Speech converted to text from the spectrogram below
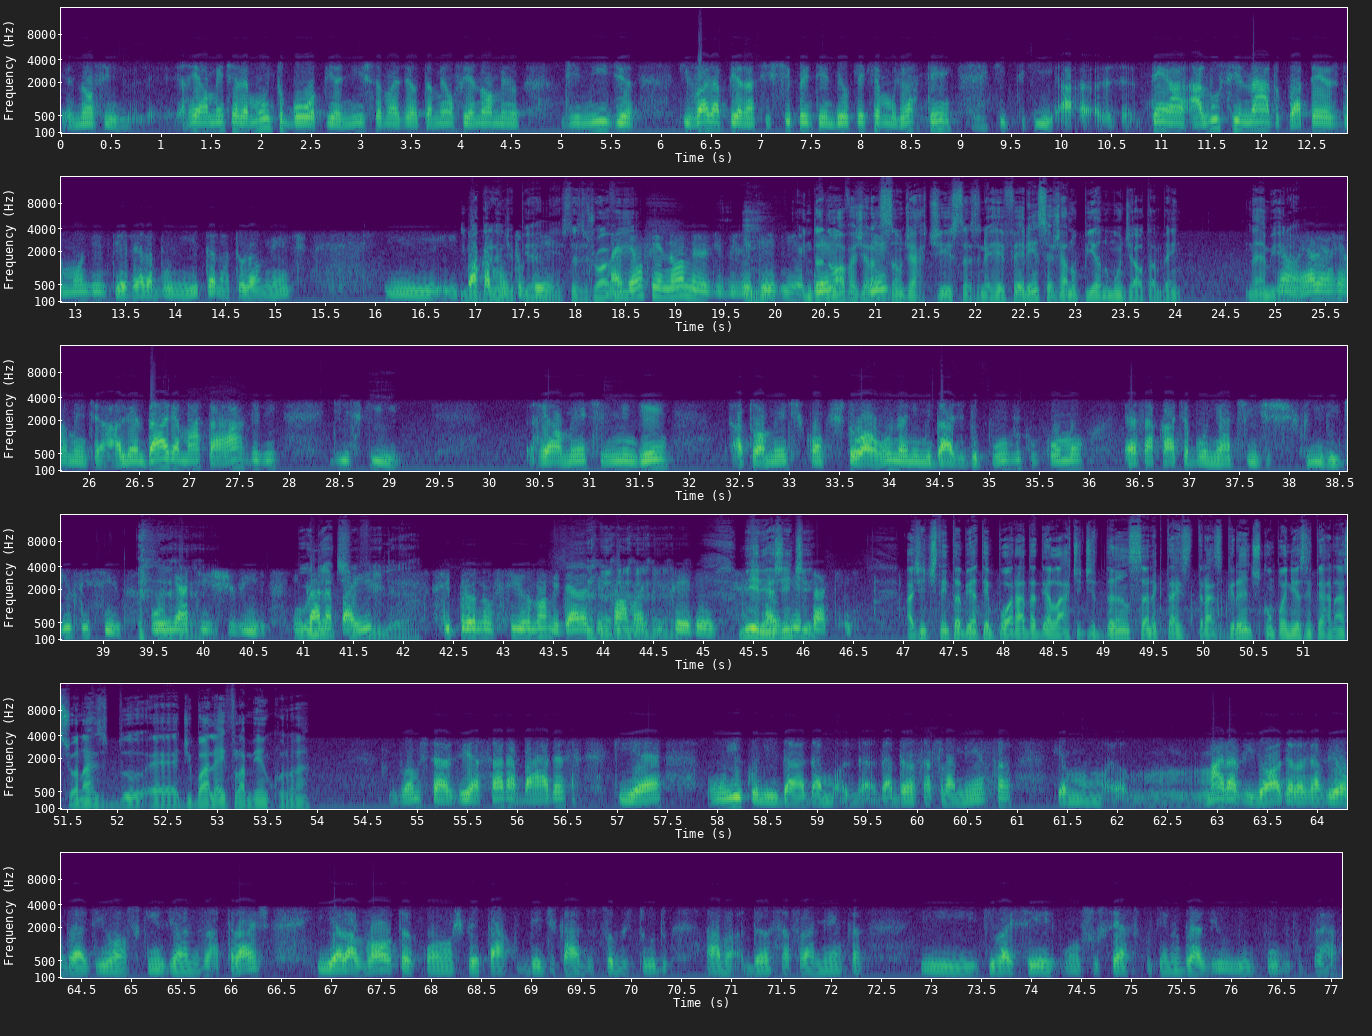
Não se, realmente ela é muito boa pianista, mas é também um fenômeno de mídia que vale a pena assistir para entender o que, que a mulher tem, que, que a, tem alucinado plateias do mundo inteiro. Ela é bonita, naturalmente, e, e toca muito pianista, bem. Jovem... Mas é um fenômeno de bilheteria. Da desde, nova geração desde... de artistas, né? referência já no piano mundial também, né, Miriam? Não, ela é realmente... A lendária Marta Argerich diz que realmente ninguém atualmente conquistou a unanimidade do público como essa Kátia Boniatishvili, difícil, Boniatishvili. Em cada país é. Se pronuncia o nome dela de forma diferente. Miriam, a gente... A gente tem também a temporada Delarte de dança, né, que traz, traz grandes companhias internacionais do, é, de balé e flamenco, não é? Vamos trazer a Sara Baras, que é um ícone da, da, da, da dança flamenca, que é maravilhosa. Ela já veio ao Brasil há uns 15 anos atrás e ela volta com um espetáculo dedicado, sobretudo, à dança flamenca e que vai ser um sucesso, porque no Brasil o público para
